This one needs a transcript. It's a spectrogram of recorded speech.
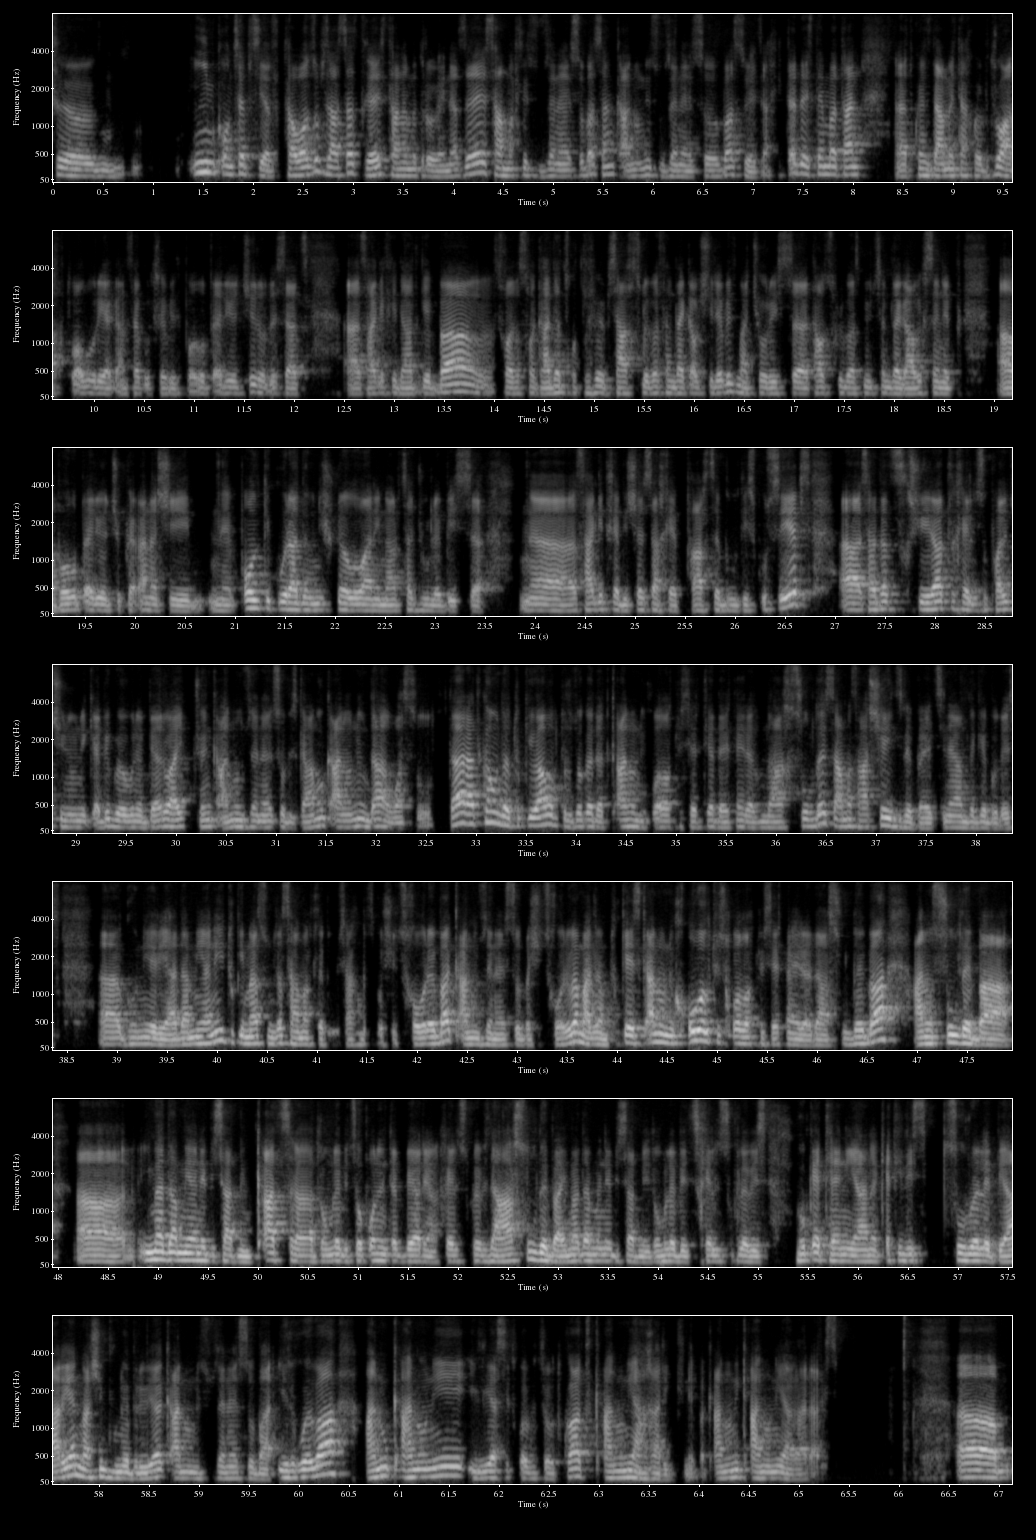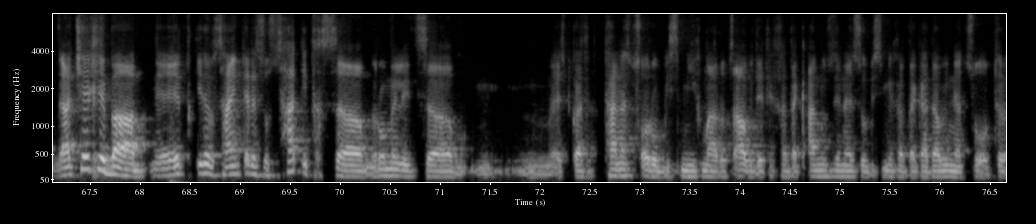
იმ კონცეფციას გვთავაზობს, რასაც დღეს თანამედროვე ენაზე სამართლის უზენაესობას ან კანონის უზენაესობას ვეძახით. და ეს თემა თან თქვენს დამეთახმებით, რომ აქტუალურია განსაკუთრებით ბოლო პერიოდში, როდესაც საკითხი დადგება სხვადასხვა გადაწყვეტილებების აღსრულებასთან დაკავშირებით, მათ შორის თავისუფლებას მივცემ და გავიხსენებ ბოლო პერიოდში ქვეყანაში პოლიტიკურად მნიშვნელოვანი მართლმსაჯულების საკითხების შესახებ არსებულ დისკუსიებს, სადაც ხშირად ხელისუფალი ჩინოვნიკები გვეუბნებიან, რომ აი ჩვენ კანონზენაესობის გამო კანონი უნდა აღვასრულოთ. და რა თქმა უნდა, თუ კი ვამბობთ, რომ ზოგადად კანონი ყოველთვის ერთია და ერთნაირად უნდა აღსრულდეს, ამას არ შეიძლება ეცინაამდეგებოდეს გონიერი ადამიანი, თუ კი მას უნდა სამართლებრივ სახელმწიფოში ცხოვრება, კანონზე ნაესობაში ცხოვრება, მაგრამ თუ კი ეს კანონი ყოველთვის ყოველთვის ერთნაირად ასრულდება, ანუ სრულდება იმ ადამიანებისადმი მკაცრად, რომლებიც ოპონენტები არიან ხელისუფლების და არ სრულდება იმ ადამიანებისადმი, რომლებიც ხელისუფლების მოკეთენი ან კეთილის სურველები არიან, მაშინ ბუნებრივია კანონის უზენაესობა ირღვევა, ანუ კანონი ილიას სიტყვებით რო ვთქვათ, კანონი აღარ იქნება, კანონი კანონი აღარ არის. აა ჩეხება ერთ კიდევ საინტერესო საკითხს რომელიც ეს თქვა თანასწორობის მიღმა რო წავიდეთ ახლა და კანონზენაესობის მიღმა და გადავინაცვლოთ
